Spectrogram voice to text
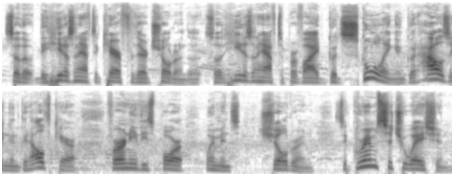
so that he doesn't have to care for their children, so that he doesn't have to provide good schooling and good housing and good health care for any of these poor women's children. It's a grim situation.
